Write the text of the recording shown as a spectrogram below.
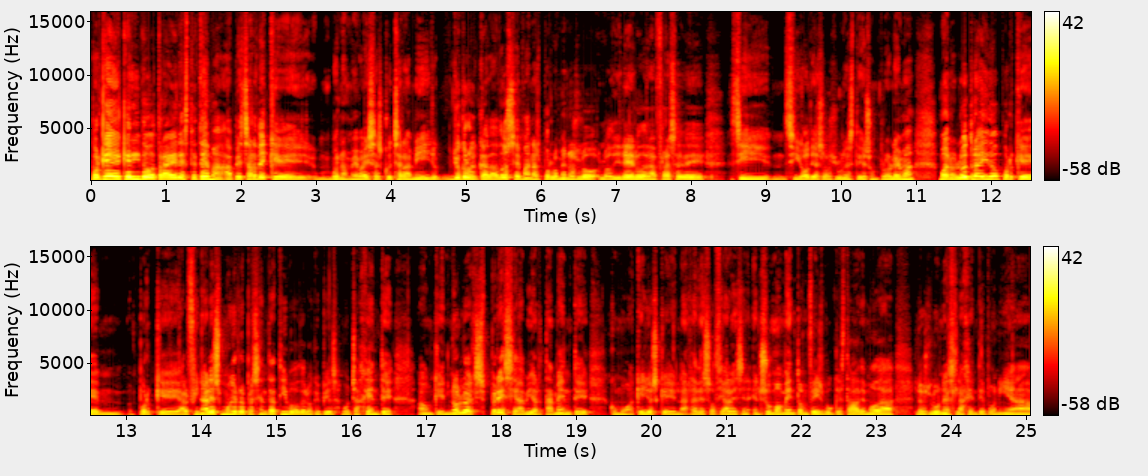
¿Por qué he querido traer este tema? A pesar de que, bueno, me vais a escuchar a mí, yo, creo que cada dos semanas por lo menos lo, diré, lo de la frase de si, si, odias los lunes tienes un problema. Bueno, lo he traído porque, porque al final es muy representativo de lo que piensa mucha gente, aunque no lo exprese abiertamente, como aquellos que en las redes sociales, en, su momento en Facebook estaba de moda los lunes, la gente ponía,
